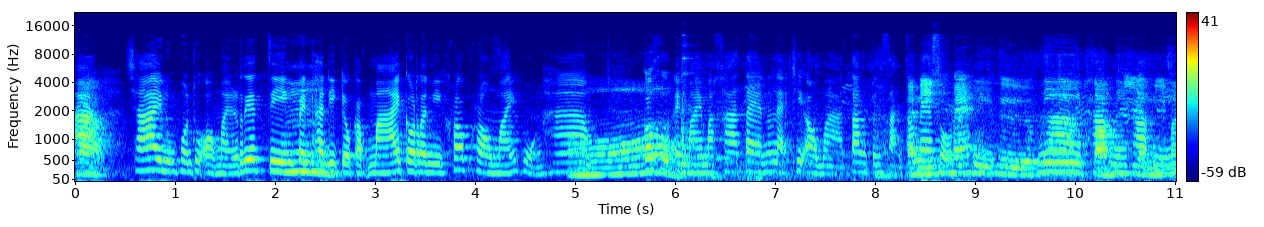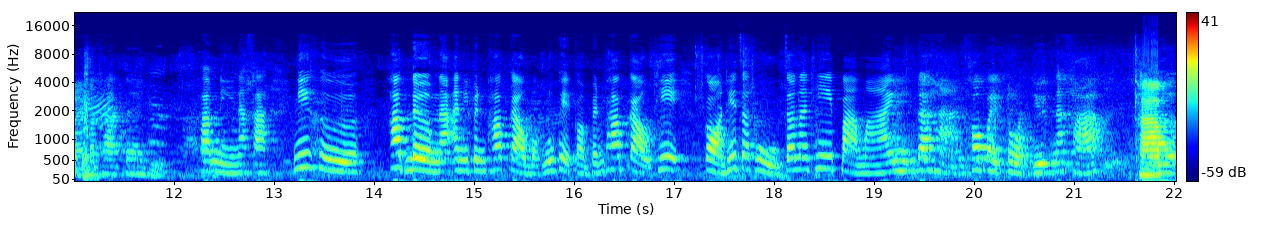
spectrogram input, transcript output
อะครับใช่ลุงพลถูกออกหมายเรียกจริง อืมเป็นคดีเกี่ยวกับไม้กรณีครอบครองไม้ห่วงห้าม อ๋อ ก็คือไอ้ไม้มาฆ่าแต้นั่นแหละที่เอามาตั้งเป็นศาลอัเจ้านแม่นี้โสใช่ไหมระพีคือนี่ภาพตอนภาพนี้ที่ยังมีภาพนี้ไม้มาคาดแต้อยู่ ภาพนี้นะคะ นี่คือภาพเดิมนะ อันนี้เป็นภาพเก่าบอกรูปเพจก่อนเป็นภาพเก่าที่ก่อนที่จะถูกเจ้าหน้าที่ป่าไม้มุกดาหารเข้าไปตรวจยึดนะคะครับ เออ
